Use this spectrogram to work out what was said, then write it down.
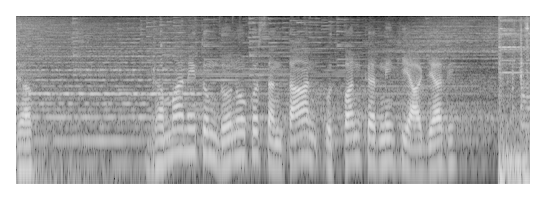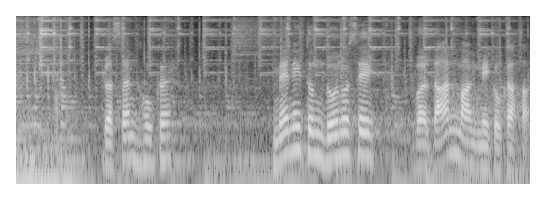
जब ब्रह्मा ने तुम दोनों को संतान उत्पन्न करने की आज्ञा दी, प्रसन्न होकर मैंने तुम दोनों से वरदान मांगने को कहा।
